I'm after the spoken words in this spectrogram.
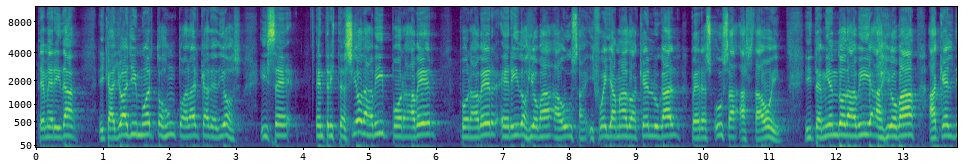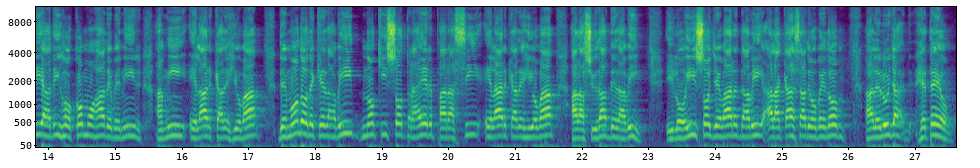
temeridad. Y cayó allí muerto junto al arca de Dios. Y se entristeció David por haber por haber herido Jehová a Usa y fue llamado aquel lugar Pérez Usa hasta hoy. Y temiendo David a Jehová, aquel día dijo, ¿cómo ha de venir a mí el arca de Jehová? De modo de que David no quiso traer para sí el arca de Jehová a la ciudad de David. Y lo hizo llevar David a la casa de Obedón, aleluya, Geteo.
